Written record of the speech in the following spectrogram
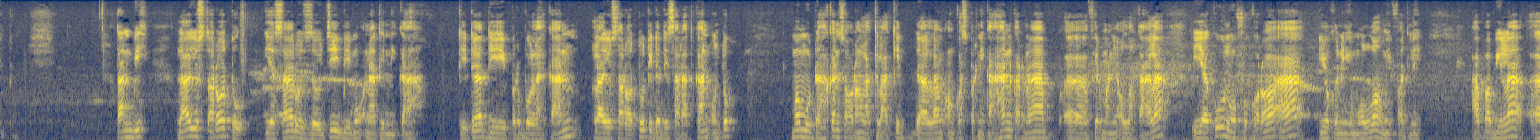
itu tanbih la yustarotu yasaru zauji bimu'natin nikah. Tidak diperbolehkan la yustarotu tidak disyaratkan untuk memudahkan seorang laki-laki dalam ongkos pernikahan karena e, firman Allah taala yakunu fuqara'a yughnihimullah min fadli. Apabila e,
